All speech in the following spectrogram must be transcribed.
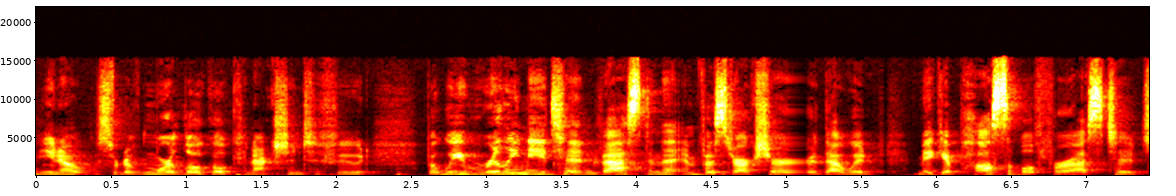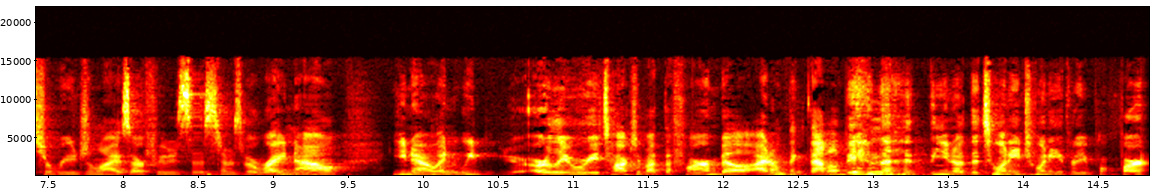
you know, sort of more local connection to food. But we really need to invest in the infrastructure that would make it possible for us to, to regionalize our food systems. But right now, you know, and we earlier we talked about the farm bill. I don't think that'll be in the you know the 2023 farm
